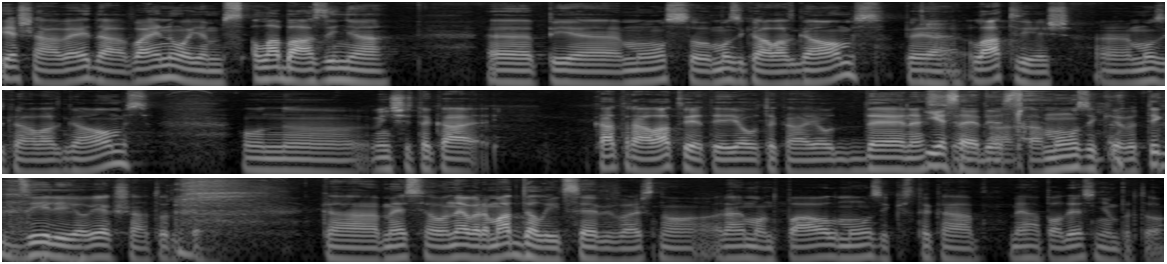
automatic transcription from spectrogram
tiešā veidā vainojams labā ziņā eh, pie mūsu muzikālās gaumas, pie Jā. latviešu eh, muzikālās gaumas. Un, viņš ir tā kā katrā latvietī jau, tā kā jau DNS. Iesēdies. jau Tā, tā mūzika jau ir tik dziļi jau iekšā tur, ka, ka mēs jau nevaram atdalīt sevi vairs no Raimonda Paula mūzikas. Tā kā, jā, paldies viņam par to.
